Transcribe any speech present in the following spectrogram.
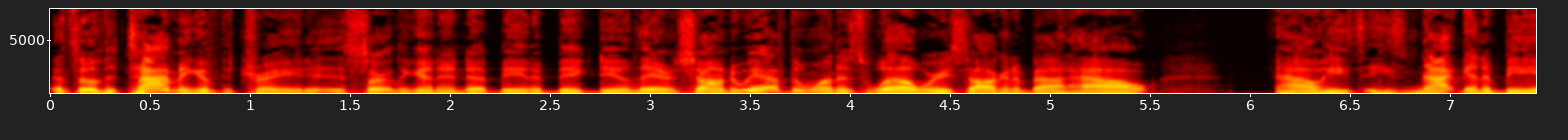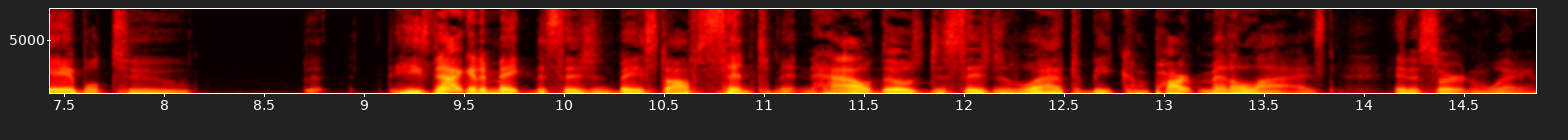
And so the timing of the trade is certainly going to end up being a big deal there. And Sean, do we have the one as well where he's talking about how how he's he's not going to be able to he's not going to make decisions based off sentiment and how those decisions will have to be compartmentalized in a certain way.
